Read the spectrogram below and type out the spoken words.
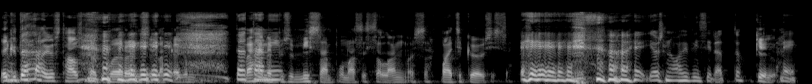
Eikö tähän on just hauskaa, että voi rönsyillä, tota, vähän niin... pysy missään punaisissa langoissa, paitsi köysissä. jos ne on hyvin sidottu. Kyllä. Niin.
